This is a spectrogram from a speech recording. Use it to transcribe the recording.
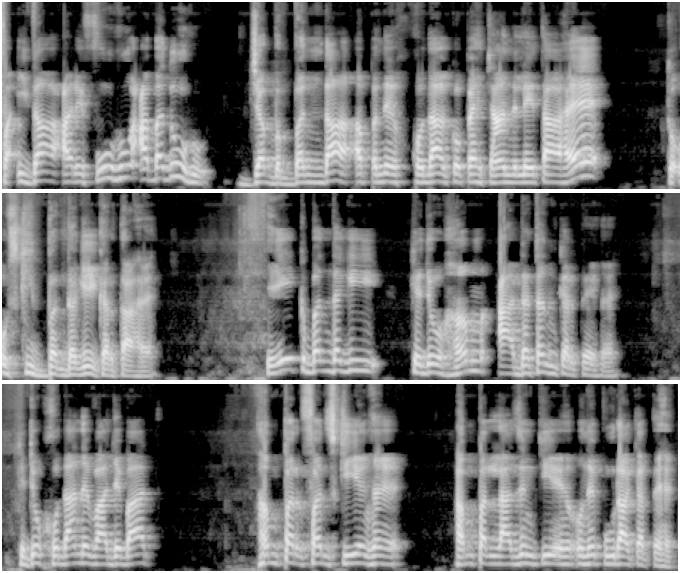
फ़ईदा आरिफू अबदू जब बंदा अपने खुदा को पहचान लेता है तो उसकी बंदगी करता है। एक बंदगी के जो हम आदतन करते हैं, कि जो खुदा ने वाजिबात हम पर फ़र्ज़ किए हैं, हम पर लाजिम किए हैं, उन्हें पूरा करते हैं,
